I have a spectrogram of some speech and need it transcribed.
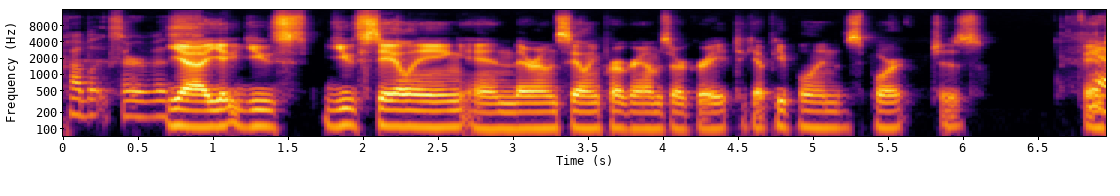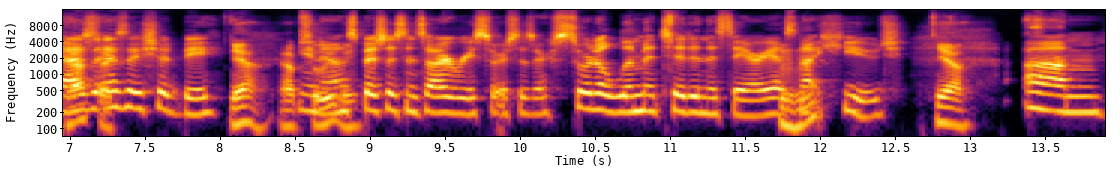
Public service. yeah, youth youth sailing and their own sailing programs are great to get people into the sport, which is fantastic. yeah, as, fantastic. as they should be. yeah, absolutely. You know, especially since our resources are sort of limited in this area. It's Mhm. not huge. yeah. Um,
